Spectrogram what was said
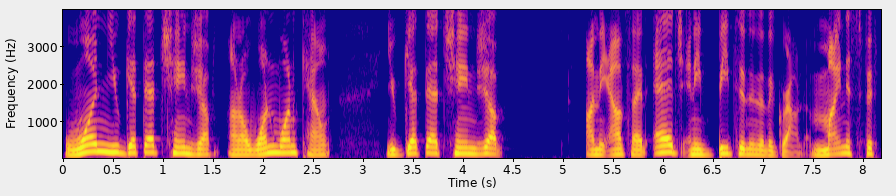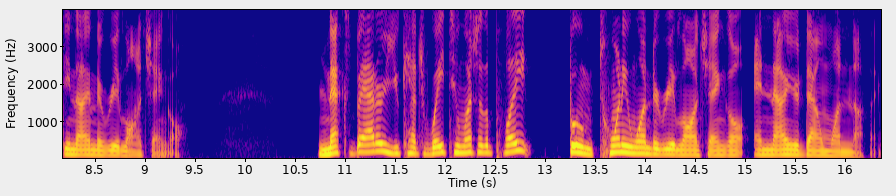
One, you get that changeup on a 1-1 count. You get that changeup on the outside edge and he beats it into the ground. Minus 59 degree launch angle. Next batter, you catch way too much of the plate. Boom, 21 degree launch angle, and now you're down one nothing.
